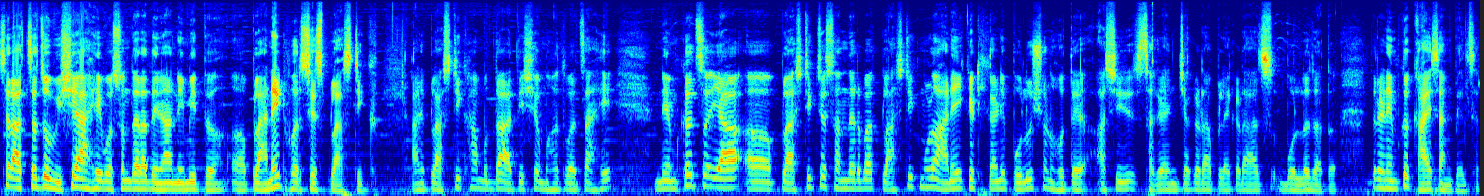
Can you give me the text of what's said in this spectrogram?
सर आजचा जो विषय आहे वसुंधरा दिनानिमित्त प्लॅनेट व्हर्सेस प्लास्टिक आणि प्लास्टिक हा मुद्दा अतिशय महत्त्वाचा आहे. नेमकंच या प्लास्टिकच्या संदर्भात प्लास्टिकमुळं अनेक ठिकाणी पोल्युशन होते अशी सगळ्यांच्याकडं आपल्याकडं आज बोललं जातं. तर नेमकं काय सांगता येईल सर?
